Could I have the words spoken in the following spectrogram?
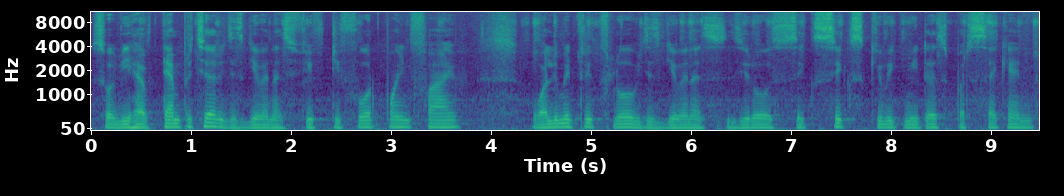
So, we have temperature which is given as 54.5, volumetric flow which is given as 066 cubic meters per second,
